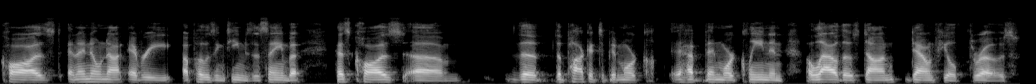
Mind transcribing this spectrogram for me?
caused? And I know not every opposing team is the same, but has caused um, the the pocket to be more have been more clean and allow those down downfield throws.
